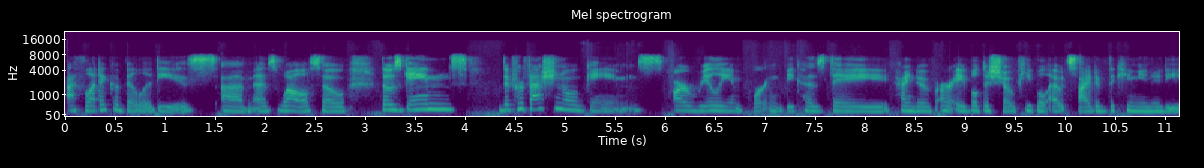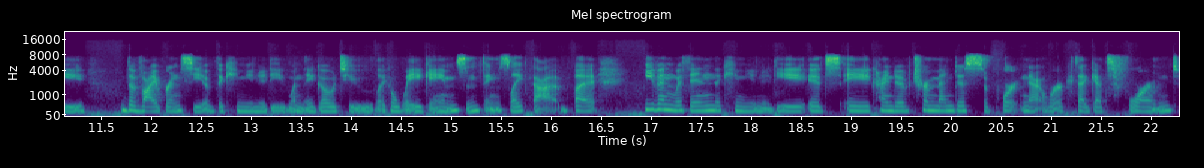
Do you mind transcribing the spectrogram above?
athletic abilities um, as well. So those games the professional games are really important because they kind of are able to show people outside of the community the vibrancy of the community when they go to like away games and things like that. But even within the community, it's a kind of tremendous support network that gets formed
